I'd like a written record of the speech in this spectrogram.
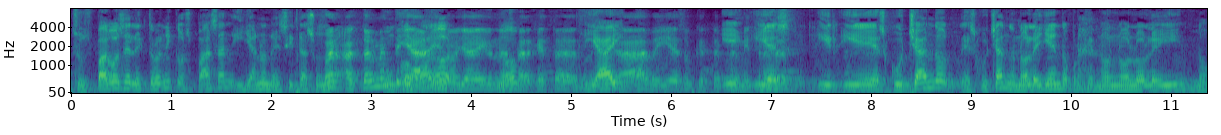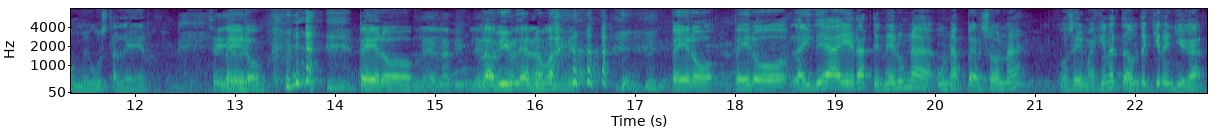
sus pagos electrónicos pasan y ya no necesitas un. Bueno, actualmente un ya hay, ¿no? Ya hay unas ¿no? tarjetas Y hay- y eso que te Y, permiten y es, hacer. y, y escuchando, escuchando, no leyendo, porque no, no lo leí, no me gusta leer. Sí, pero, pero, Lee la Biblia. la Biblia nomás. pero, pero la idea era tener una, una persona, o sea, imagínate a dónde quieren llegar,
